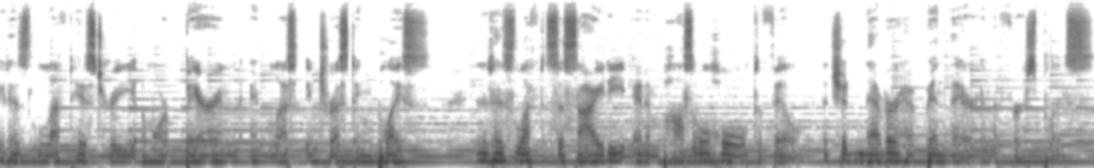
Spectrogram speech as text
It has left history a more barren and less interesting place, and it has left society an impossible hole to fill that should never have been there in the first place.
